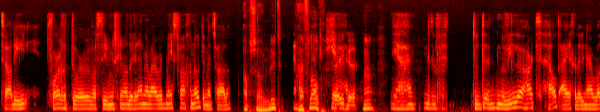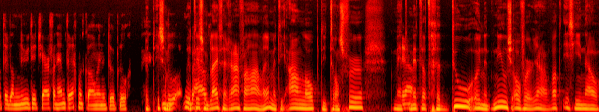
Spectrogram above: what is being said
Terwijl die vorige tour was die misschien wel de renner waar we het meest van genoten met z'n allen. Absoluut. Hij vloog. Zeker. Ja, ja doet mijn wielen hard held eigenlijk naar wat er dan nu dit jaar van hem terecht moet komen in de tourploeg. Het is een, bedoel, het is een, blijft een raar verhaal, hè? Met die aanloop, die transfer, met, ja. met dat gedoe in het nieuws over, ja, wat is hier nou?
